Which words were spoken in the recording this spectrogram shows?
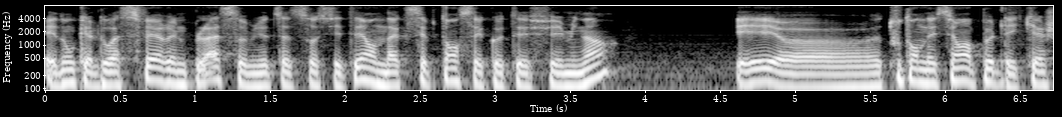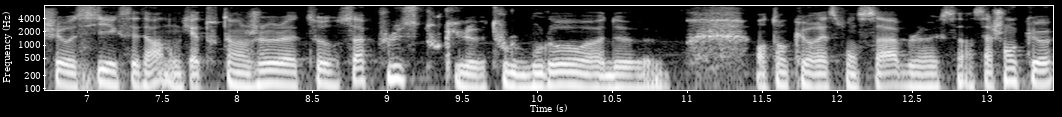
Et donc elle doit se faire une place au milieu de cette société en acceptant ses côtés féminins et euh, tout en essayant un peu de les cacher aussi, etc. Donc il y a tout un jeu là, tout ça, plus tout le, tout le boulot euh, de, en tant que responsable, etc. sachant que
